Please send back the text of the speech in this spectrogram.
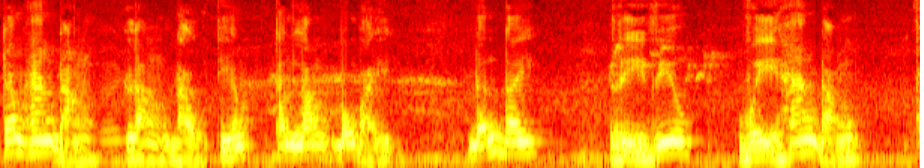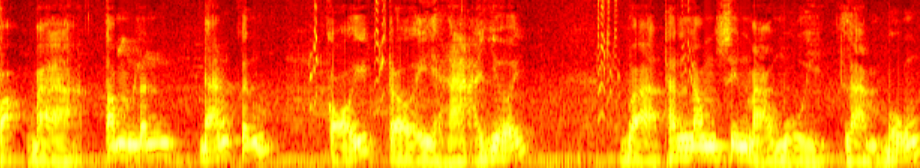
trong hang động lần đầu tiên Thanh Long 47. Đến đây, review vì hang động Phật bà tâm linh đáng kính, cõi trời hạ giới và Thanh Long xin mạo muội làm bốn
